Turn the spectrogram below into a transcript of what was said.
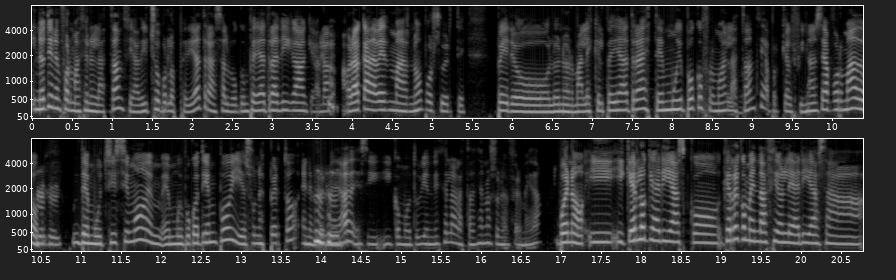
y no, tiene formación en la estancia, dicho por los pediatras, salvo que un pediatra diga que ahora, ahora cada vez más, ¿no? Por suerte, pero lo normal es que el pediatra esté muy poco formado en la estancia, porque al final se ha formado de muchísimo en, muy poco tiempo y es un experto en enfermedades. y, como tú bien dices, la lactancia no es una enfermedad. Bueno, ¿y, qué es lo que harías con, qué recomendación le harías a,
